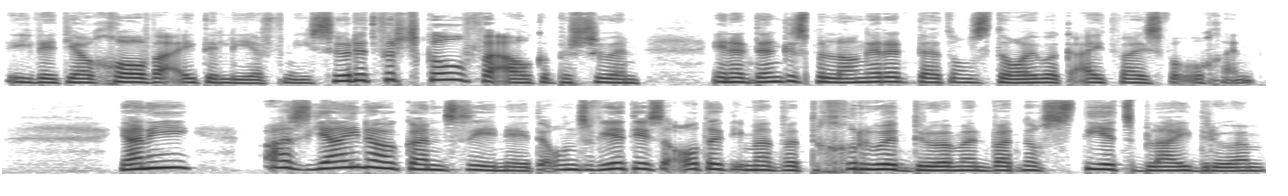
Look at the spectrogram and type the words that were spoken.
jy weet jou gawe uit te leef nie. So dit verskil vir elke persoon en ek dink is belangrik dat ons daai ook uitwys vanoggend. Jannie, as jy nou kan sê net, ons weet jy's altyd iemand wat groot droom en wat nog steeds bly droom.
